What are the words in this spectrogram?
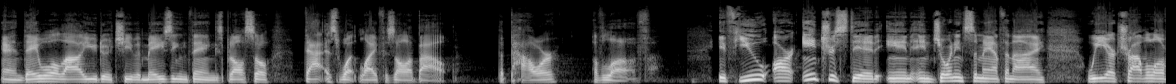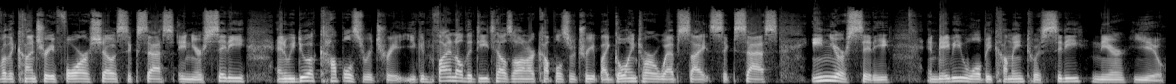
And they will allow you to achieve amazing things, but also that is what life is all about the power of love. If you are interested in, in joining Samantha and I, we are travel over the country for our show Success in Your City, and we do a couples retreat. You can find all the details on our couples retreat by going to our website, Success in Your City, and maybe we'll be coming to a city near you.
